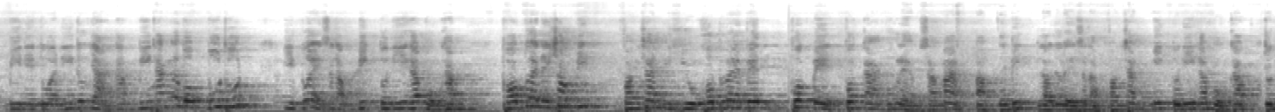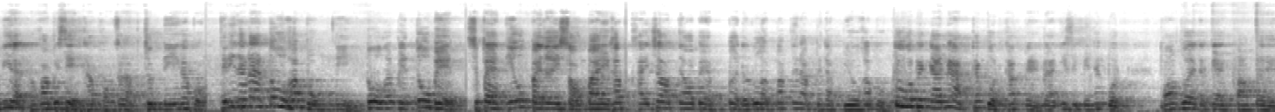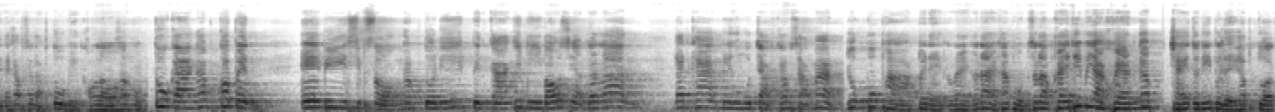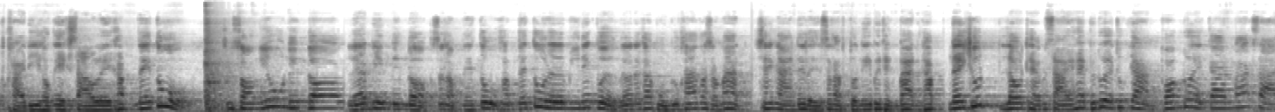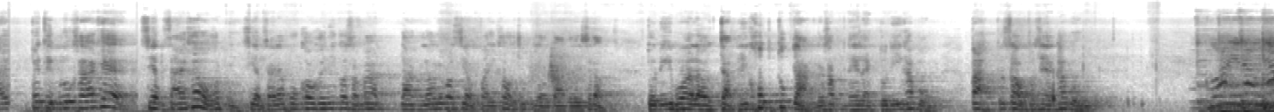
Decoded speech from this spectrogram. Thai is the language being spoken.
มีในตัวนี้ทุกอย่างครับมีทั้งระบบบลูทูธอีกด้วยสำหรับมิกตัวนี้ครับผมครับ พร้อมด้วยในช่องมิกฟังก์ชัน EQ ครบไม่ว่าเป็นพวกเบสพวกกลางพวกแหลมสามารถปรับในมิกเราได้เลยสำหรับฟังก์ชันมิกตัวนี้ครับผมครับจุดนี้แหละของความพิเศษครับของสำหรับชุดนี้ครับผมทีนี้ทางด้านตู้ครับผมนี่ตู้ก็เป็นตู้เบส18 นิ้วไปเลย 2 ใบครับใครชอบจะเอาแบบเปิดรวมมักแนะนำเป็นดับบิวครับผมตู้ก็เป็นงานไม่อัดทั้งบทครับเนี่ยแบบ 20 มิลทั้งบทพร้อมด้วยตะแกรงปั๊มไปเลยนะครับสำหรับตู้เบสของเราครับผมตู้กลางครับก็เป็น AB 12 ครับตัวนี้เป็นกลางที่มีเบ้าเสียบด้านล่าง ด้านข้างมีหูจับครับสามารถยกพกพาไปไหนก็ได้ก็ได้ครับผมสำหรับใครที่ไม่อยากแขวนครับ ใช้ตัวนี้ไปเลยครับ ตัวขายดีของเอกซาวเลยครับ ในตู้ 12 นิ้ว 1 ดอก และบีก1ดอกสำหรับในตู้ครับ ในตู้เรามีเน็ตเวิร์กแล้วนะครับผมลูกค้าก็สามารถใช้งานได้เลยสำหรับตัวนี้ไปถึงบ้านครับ ในชุดเราแถมสายให้ไปด้วยทุกอย่าง พร้อมด้วยการมาร์กสายไปถึงลูกค้าแค่เสียบสายเข้าครับเสียบสายลำโพงเข้าแค่นี้ก็สามารถดังแล้วแล้วก็เสียบไฟเข้าชุดเดียวดังเลยสำหรับตัวนี้เพราะว่าเราจัดให้ครบทุกอย่างนะครับในแหลกตัวนี้ครับผมปะทดสอบฟังเสียงครับผม ขอ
